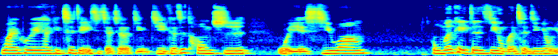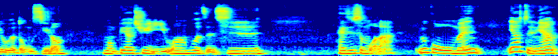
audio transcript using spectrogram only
外汇，还可以刺激一些小小的经济。可是同时，我也希望我们可以珍惜我们曾经拥有的东西咯，我们不要去遗忘，或者是还是什么啦。如果我们要怎样？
